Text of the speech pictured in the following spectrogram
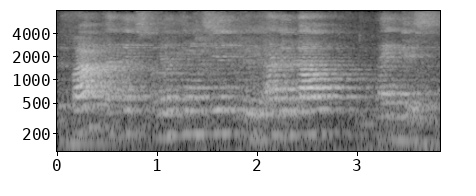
The farm attaches a milking machine to the other cow like this.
